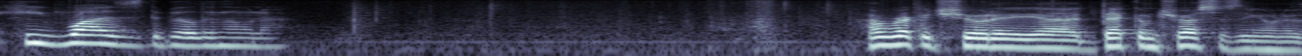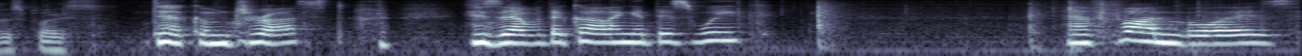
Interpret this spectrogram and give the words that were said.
He was the building owner. Our records showed a uh, Deckham Trust is the owner of this place. Deckham Trust? Is that what they're calling it this week? Have fun, boys.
